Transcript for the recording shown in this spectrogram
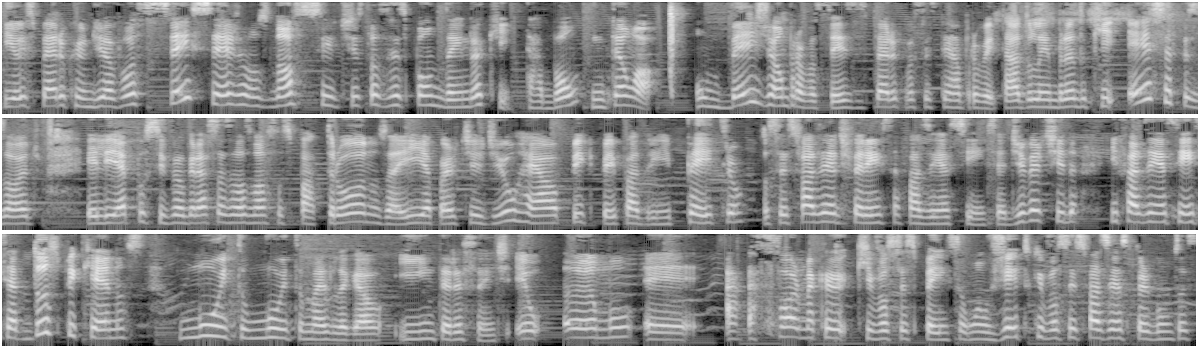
e eu espero que um dia vocês sejam os nossos cientistas respondendo aqui, tá bom? Então, ó, um beijão para vocês, espero que vocês tenham aproveitado. Lembrando que esse episódio ele é possível graças aos nossos patronos aí, a partir de um real, PicPay, Padrinho e Patreon. Vocês fazem a diferença, fazem a ciência divertida e fazem a ciência dos pequenos muito, muito mais legal e interessante. Eu amo é, a, forma que, que vocês pensam, o jeito que vocês fazem as perguntas.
